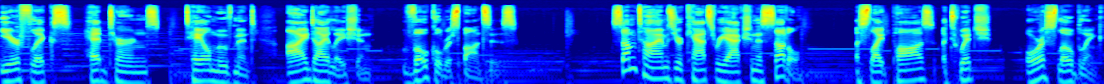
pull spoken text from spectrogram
Ear flicks, head turns, tail movement, eye dilation, vocal responses. Sometimes your cat's reaction is subtle, a slight pause, a twitch, or a slow blink.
